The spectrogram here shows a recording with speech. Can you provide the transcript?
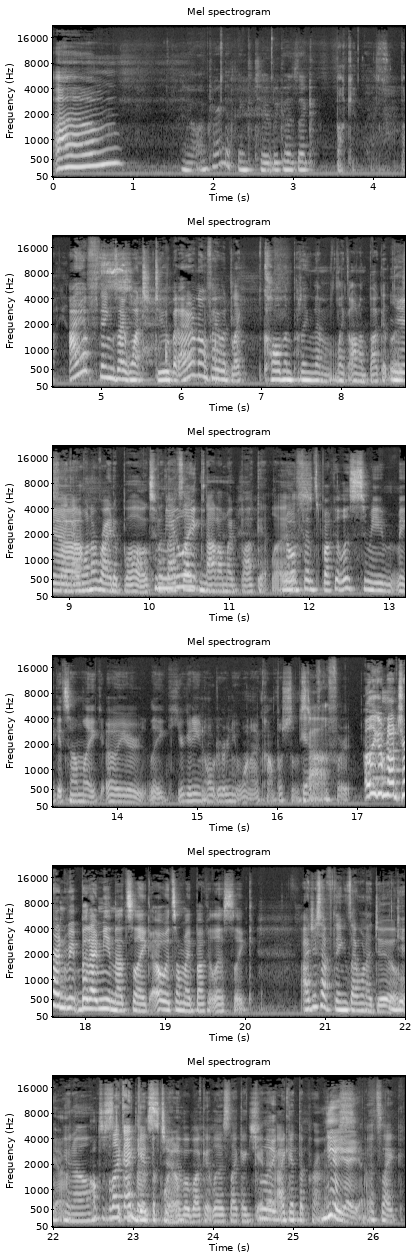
Um, I know, I'm trying to think too because like bucket list. Bucket I have things I want to do, but I don't know if I would like call them putting them like on a bucket list. Like Yeah. I want to write a book, To but me, that's like, like- not on my bucket list. No offense, bucket lists to me make it sound like oh you're like you're getting older and you want to accomplish some Yeah. stuff before. Oh, like I'm not trying to be, but I mean that's like oh it's on my bucket list. Like I just have things I want to do. Yeah. You know, I'll just like I get the point too. of a bucket list. Like I get like- it. I get the premise. Yeah, yeah, yeah. It's like,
